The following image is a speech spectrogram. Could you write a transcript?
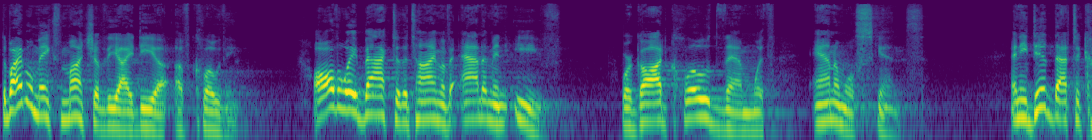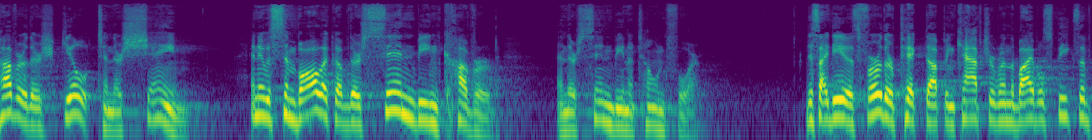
The Bible makes much of the idea of clothing, all the way back to the time of Adam and Eve, where God clothed them with animal skins. And He did that to cover their guilt and their shame. And it was symbolic of their sin being covered and their sin being atoned for. This idea is further picked up and captured when the Bible speaks of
